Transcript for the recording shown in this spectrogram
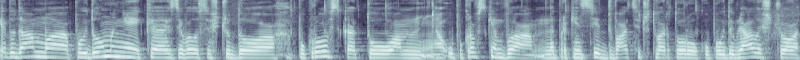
Я додам е, повідомлення, яке з'явилося щодо Покровська. То у Покровській МВА наприкінці 24-го року повідомляли, що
